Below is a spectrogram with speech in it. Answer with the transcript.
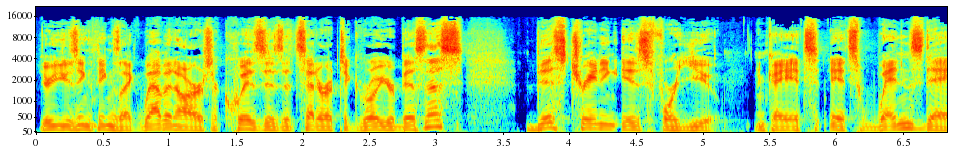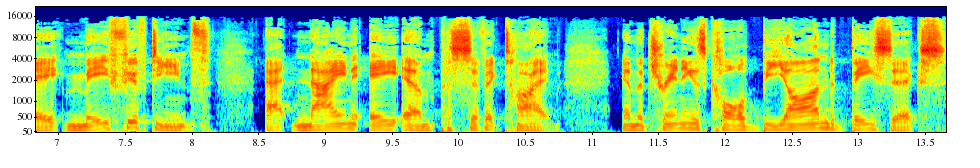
you're using things like webinars or quizzes, et cetera, to grow your business, this training is for you. Okay. It's, it's Wednesday, May 15th at 9 a.m. Pacific time. And the training is called Beyond Basics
